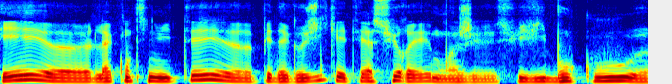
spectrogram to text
et euh, la continuité pédagogique a été assurée. Moi, j'ai suivi beaucoup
